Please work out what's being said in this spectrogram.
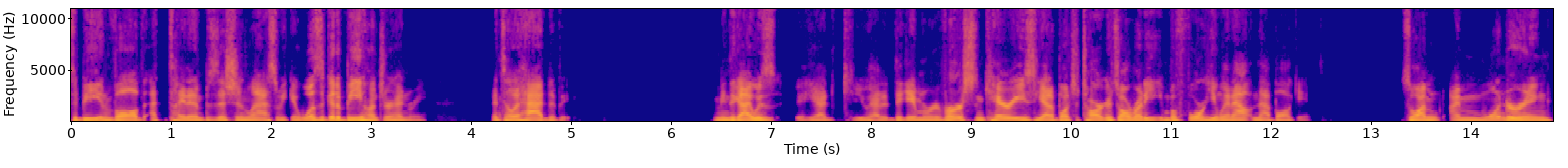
to be involved at the tight end position last week. It wasn't going to be Hunter Henry until it had to be. I mean, the guy was he had you had they gave him a reverse and carries. He had a bunch of targets already even before he went out in that ball game. So I'm I'm wondering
